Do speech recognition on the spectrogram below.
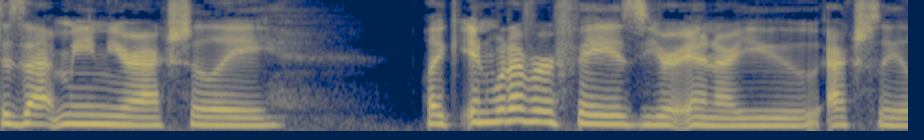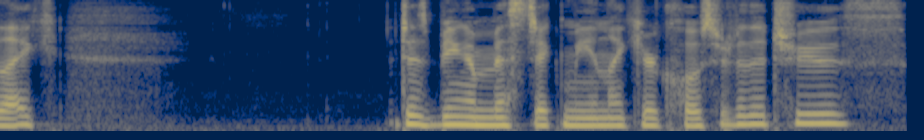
does that mean you're actually like in whatever phase you're in, are you actually like, does being a mystic mean like you're closer to the truth?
